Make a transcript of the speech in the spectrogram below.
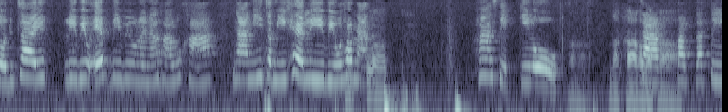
สนใจรีวิว F รีวิวเลยนะคะ ลูกค้า งานนี้จะมีแค่รีวิวเท่านั้น ครับ50 กิโล อ่าราคาเขาจารากคาปกติ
